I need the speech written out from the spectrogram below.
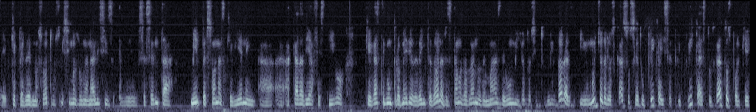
eh, que perder nosotros. Hicimos un análisis de 60 mil personas que vienen a, a cada día festivo que gasten un promedio de 20 dólares. Estamos hablando de más de 1.200.000 dólares y en muchos de los casos se duplica y se triplica estos gastos porque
